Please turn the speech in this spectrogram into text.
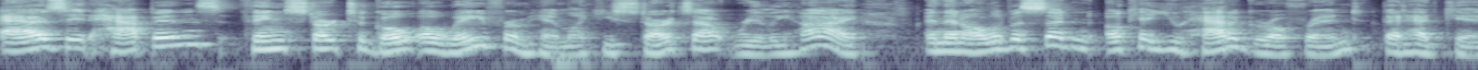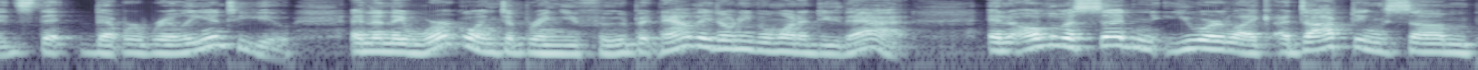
as it happens, things start to go away from him. Like he starts out really high, and then all of a sudden, okay, you had a girlfriend that had kids that that were really into you, and then they were going to bring you food, but now they don't even want to do that. And all of a sudden, you are like adopting some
